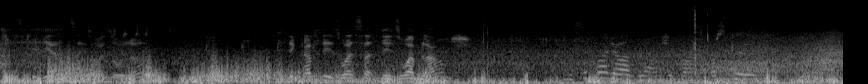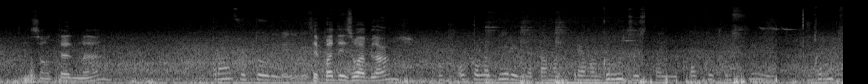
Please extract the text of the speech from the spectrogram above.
tout ce qu'ils ces oiseaux-là. C'est comme des oies, des oies blanches. Mais c'est pas l'oie blanche, je pense, parce que... Ils sont tellement... Prends photo. C'est pas des oies blanches? Около берега, там он прямо грудью стоит, такой красивый, грудь.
